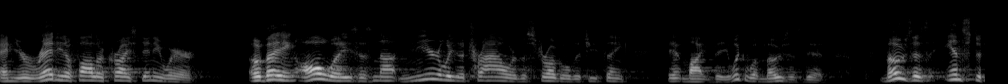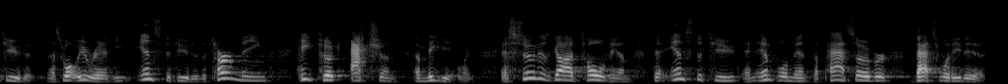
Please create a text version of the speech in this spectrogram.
and you're ready to follow Christ anywhere, obeying always is not nearly the trial or the struggle that you think it might be. Look at what Moses did. Moses instituted. That's what we read. He instituted. The term means he took action immediately. As soon as God told him to institute and implement the Passover, that's what he did.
